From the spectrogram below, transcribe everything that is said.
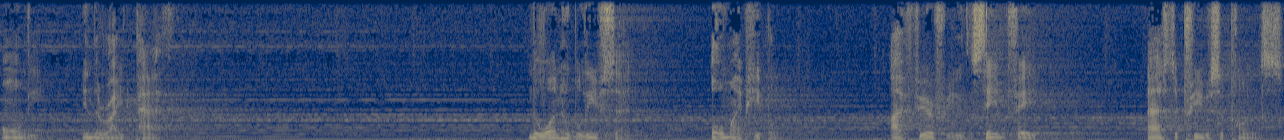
only in the right path. The one who believed said, O my people, I fear for you the same fate as the previous opponents,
